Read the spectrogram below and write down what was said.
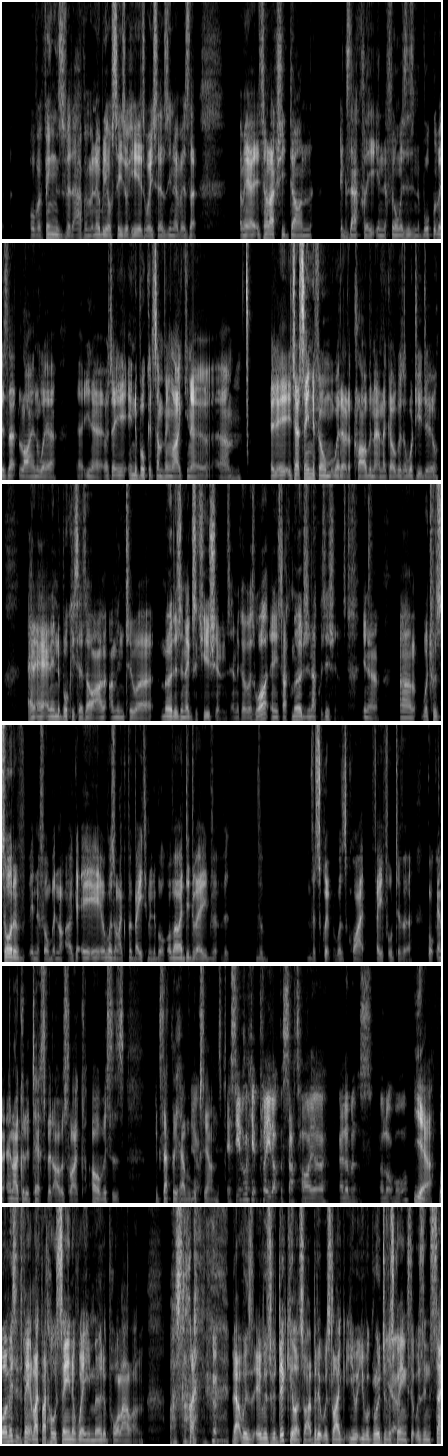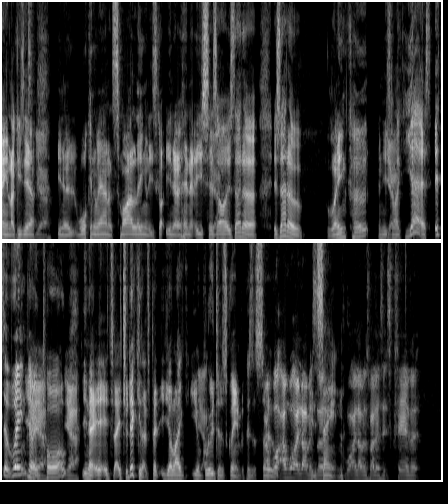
or the things that happen that nobody else sees or hears where he says you know there's that i mean it's not actually done exactly in the film as is in the book but there's that line where uh, you know in the book it's something like you know um it, it's that scene in the film where they're at a club and, and the girl goes oh what do you do? And and in the book he says, "Oh, I'm I'm into uh, murders and executions," and the girl goes, "What?" And he's like, "Murders and acquisitions," you know, um, which was sort of in the film, but not. It, it wasn't like verbatim in the book. Although I did read the the, the the script was quite faithful to the book, and and I could attest that I was like, "Oh, this is exactly how the Yeah. book sounds." It seems like it played up the satire elements a lot more. Yeah. Well, this is the thing. Like that whole scene of where he murdered Paul Allen. I was like, that was it was ridiculous, right? But it was like you you were glued to the Yeah. screen 'cause it was insane. Like he's there, yeah, you know, walking around and smiling, and he's got you know, and he says, Yeah. "Oh, is that a is that a raincoat?" And he's like, "Yes, it's a raincoat. Paul." yeah. You know, it, it's it's ridiculous, but you're like you're glued to the screen because it's so and, what, and what I love is that insane. what I love as well is it's clear that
